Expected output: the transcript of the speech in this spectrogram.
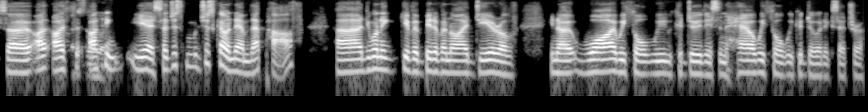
So I, I, th- I think, yeah. So just just going down that path, uh, do you want to give a bit of an idea of, you know, why we thought we could do this and how we thought we could do it, etc.?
